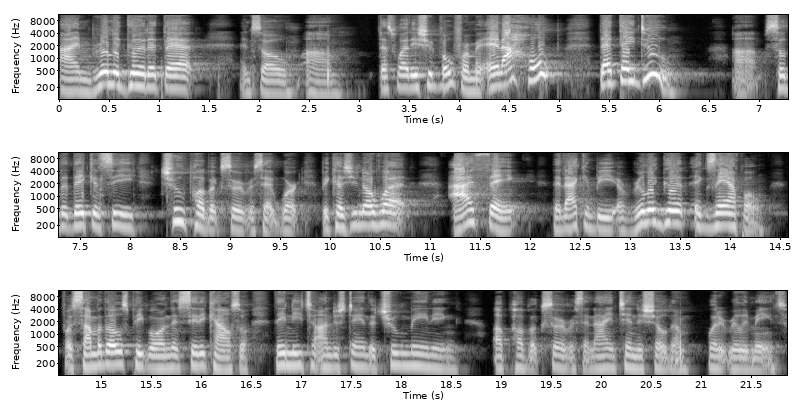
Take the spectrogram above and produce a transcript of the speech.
I'm really good at that. And so, um, that's why they should vote for me. And I hope that they do. Uh, so that they can see true public service at work. Because you know what? I think that I can be a really good example for some of those people on the city council. They need to understand the true meaning of public service, and I intend to show them what it really means.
